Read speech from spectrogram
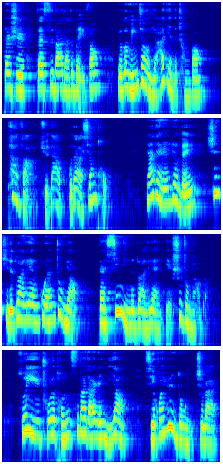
但是在斯巴达的北方，有个名叫雅典的城邦，看法却大不大相同。雅典人认为，身体的锻炼固然重要。但心灵的锻炼也是重要的，所以除了同斯巴达人一样喜欢运动之外，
